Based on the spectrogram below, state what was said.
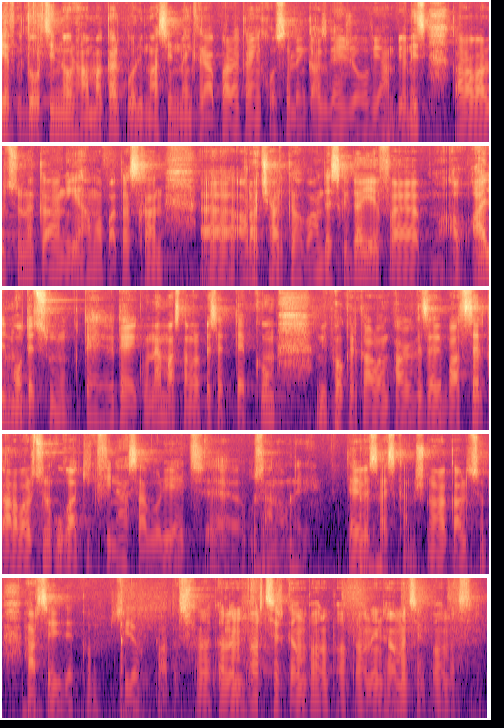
եւ կգործի նոր համակարգ, որի մասին մենք հրաապարակային խոսել ենք ազգային ժողովի ամբիոնից, կառավարությունը կանի համապատասխան առաջարկը հանդես կգա եւ այլ մոտեցում դե կունա, մասնավորապես այդ դեպքում մի փոքր կարող են փակագծերը բացել, կառավարությունը ուղակի կֆինանսավորի այդ ուսանողներին Դերևս այսքանը շնորհակալություն հարցերի դեպքում սիրով պատասխան։ Շնորհակալ եմ հարցեր կան պարոն Պապյանին, համեցեք պարոն ասել։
